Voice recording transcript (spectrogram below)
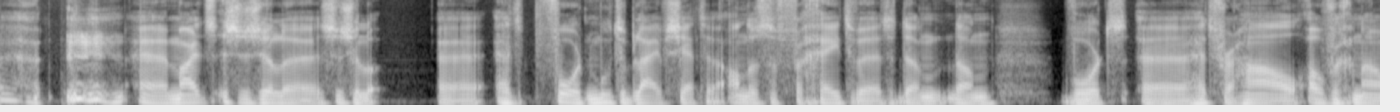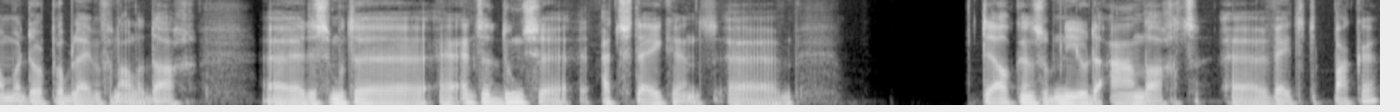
maar ze zullen, ze zullen het voort moeten blijven zetten. Anders vergeten we het. Dan, dan wordt het verhaal overgenomen door problemen van alle dag. dus ze moeten, en dat doen ze uitstekend telkens opnieuw de aandacht uh, weten te pakken.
